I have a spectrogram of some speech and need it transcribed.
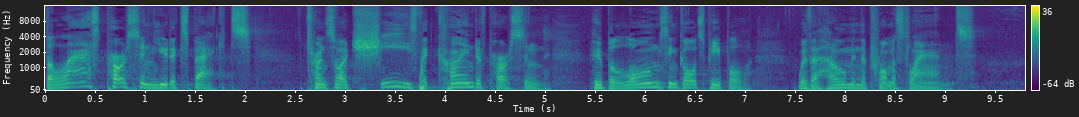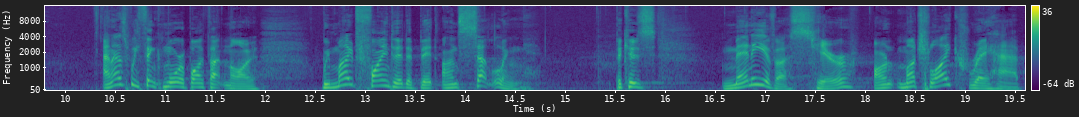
The last person you'd expect. Turns out she's the kind of person who belongs in God's people with a home in the promised land. And as we think more about that now, we might find it a bit unsettling because many of us here aren't much like Rahab,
